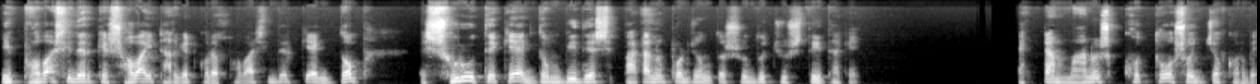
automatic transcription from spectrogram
এই প্রবাসীদেরকে সবাই টার্গেট করে, প্রবাসীদেরকে একদম শুরু থেকে একদম বিদেশ পাঠানো পর্যন্ত শুধু চুষতেই থাকে। একটা মানুষ কত সহ্য করবে?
